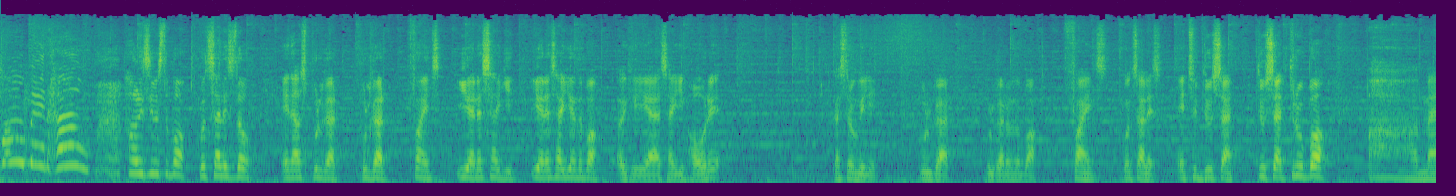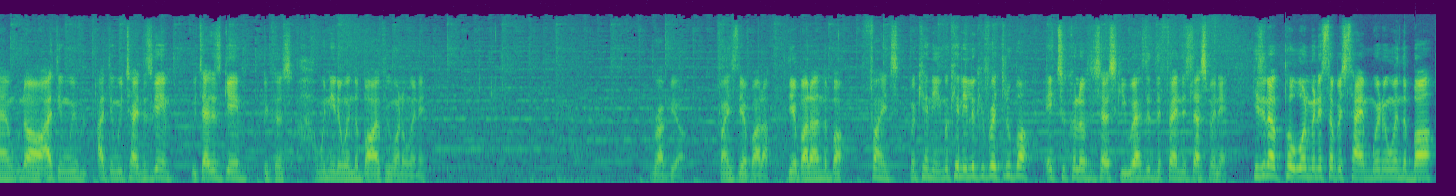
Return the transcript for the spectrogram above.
ball, man. How? How does he miss the ball? Gonzalez, though. And now it's Pulgar. Pulgar finds Ianis Hagi. Ianis Hagi on the ball. Okay, yeah, Esagi, hold it. Castrovilli. Pulgar. Pulgar on the ball. Finds Gonzalez into Dusan. Dusan through ball. Ah oh, man, no. I think we I think we tied this game. We tied this game because uh, we need to win the ball if we want to win it. Rabiot finds Dybala. Dybala on the ball. Finds McKennie. McKennie looking for a through ball into Kulusevski. We have to defend this last minute. He's gonna put one minute stoppage time. We're gonna win the ball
